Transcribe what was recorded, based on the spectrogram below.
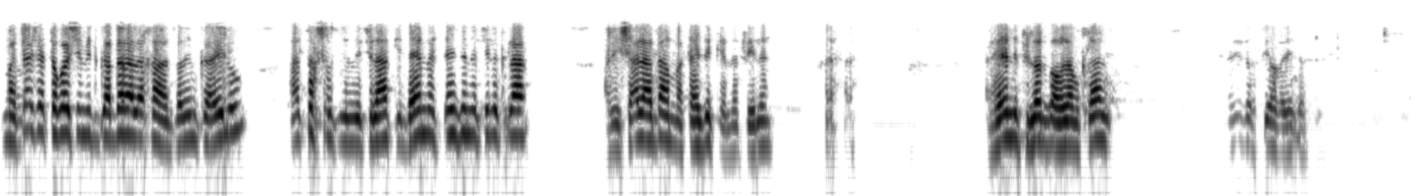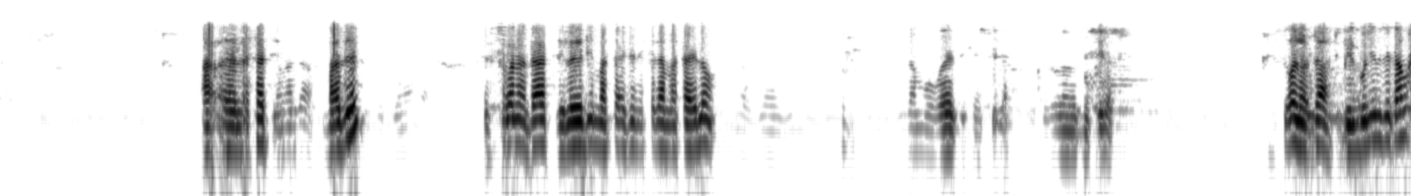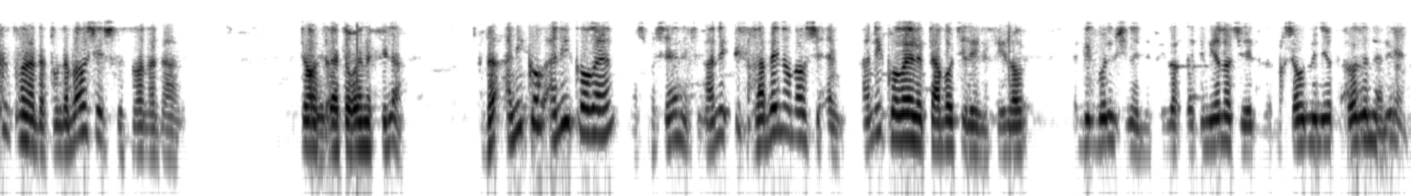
מתי שאתה רואה שמתגבר עליך דברים כאלו, אל תחשוב שזה נפילה, כי באמת אין זה נפילה כלל. אני אשאל האדם, מתי זה כן נפילה? אין נפילות בעולם כלל? אני דורסי, אבל אני דורסי. אה, נתתי, מה זה? חסרון הדעת, זה לא יודעים מתי זה נפילה, מתי לא. למה הוא רואה את זה כנפילה? זה לא באמת נפילה. חסרון הדעת, בלבולים זה גם חסרון הדעת, הוא מדבר שיש חסרון הדעת. אתה רואה נפילה. אני קורא, אני קורא, רבינו אומר שאין. אני קורא לתאוות שלי נפילות, לבלבולים שלי נפילות, לדמיונות שלי מחשבות מיניות, לא זה נפילות.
